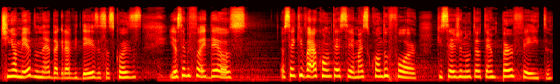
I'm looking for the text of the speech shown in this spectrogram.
tinha medo, né, da gravidez, essas coisas, e eu sempre falei: "Deus, eu sei que vai acontecer, mas quando for, que seja no teu tempo perfeito".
